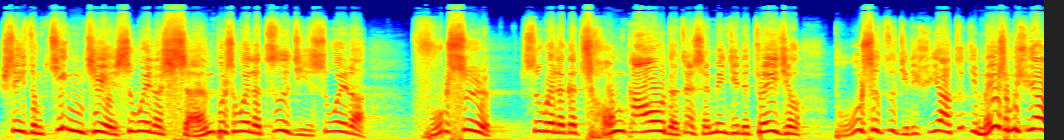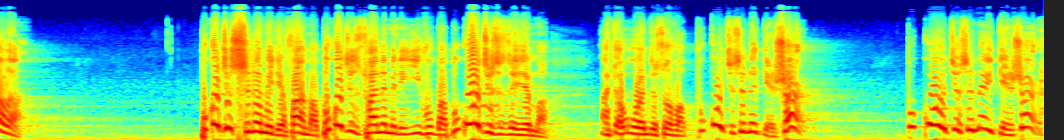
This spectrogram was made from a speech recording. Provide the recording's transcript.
是一种境界，是为了神，不是为了自己，是为了服侍，是为了个崇高的在神面前的追求，不是自己的需要，自己没什么需要了，不过就吃那么一点饭吧，不过就是穿那么点衣服吧，不过就是这些嘛。按照沃恩的说法，不过就是那点事儿，不过就是那点事儿。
